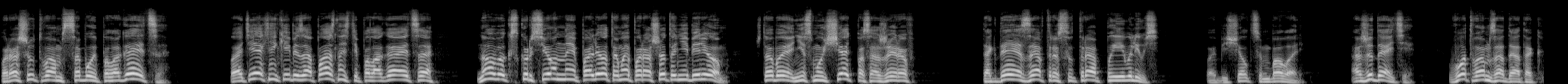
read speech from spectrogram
«Парашют вам с собой полагается?» «По технике безопасности полагается. Но в экскурсионные полеты мы парашюты не берем, чтобы не смущать пассажиров». «Тогда я завтра с утра появлюсь», — пообещал Цимбаларь. «Ожидайте. Вот вам задаток».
